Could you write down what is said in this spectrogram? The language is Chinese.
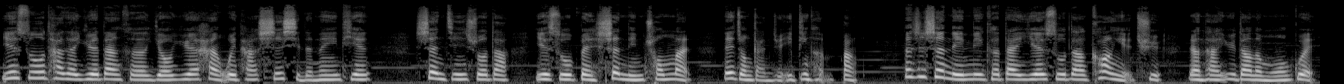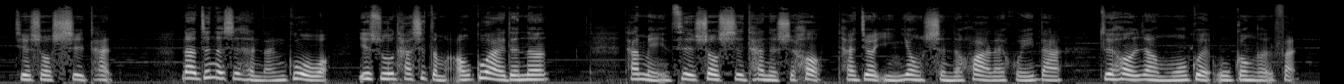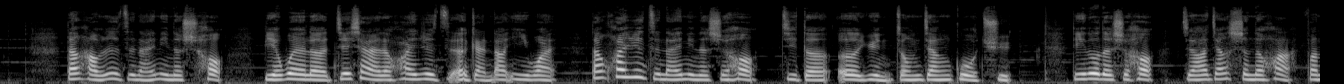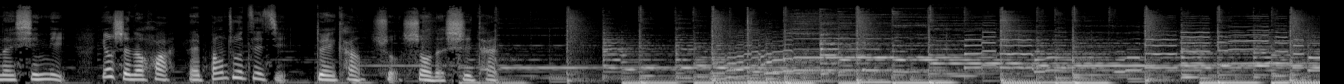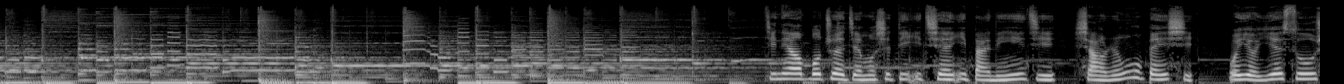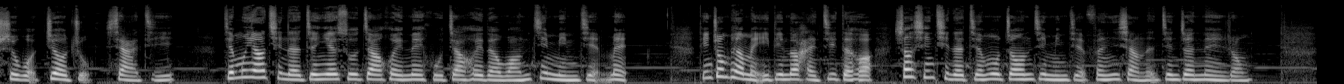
耶稣他在约旦河由约翰为他施洗的那一天，圣经说到耶稣被圣灵充满，那种感觉一定很棒。但是圣灵立刻带耶稣到旷野去，让他遇到了魔鬼，接受试探。那真的是很难过哦。耶稣他是怎么熬过来的呢？他每一次受试探的时候，他就引用神的话来回答，最后让魔鬼无功而返。当好日子来临的时候，别为了接下来的坏日子而感到意外。当坏日子来临的时候，记得厄运终将过去。低落的时候，只要将神的话放在心里，用神的话来帮助自己对抗所受的试探。今天要播出的节目是第一千一百零一集《小人物悲喜，唯有耶稣是我救主》下集。节目邀请了真耶稣教会内湖教会的王静明姐妹。听众朋友们一定都还记得哦，上星期的节目中，静明姐分享的见证内容。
